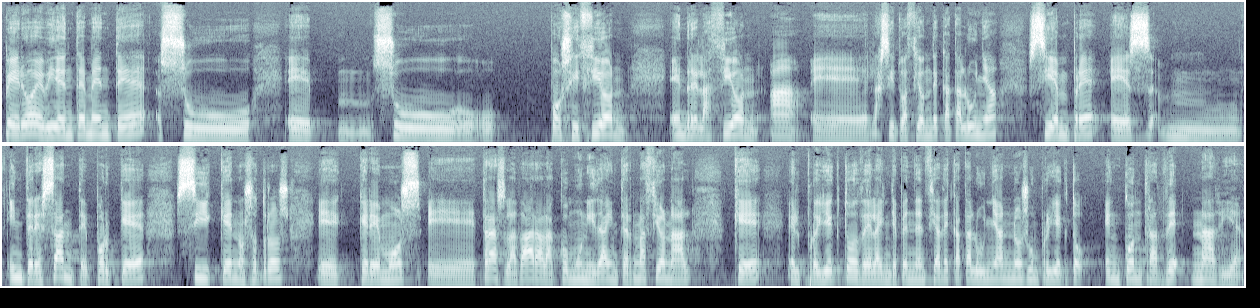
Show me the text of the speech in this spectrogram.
Pero, evidentemente, su, su posición en relación a eh, la situación de Cataluña siempre es mm, interesante porque sí que nosotros eh, queremos eh, trasladar a la comunidad internacional que el proyecto de la independencia de Cataluña no es un proyecto en contra de nadie,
